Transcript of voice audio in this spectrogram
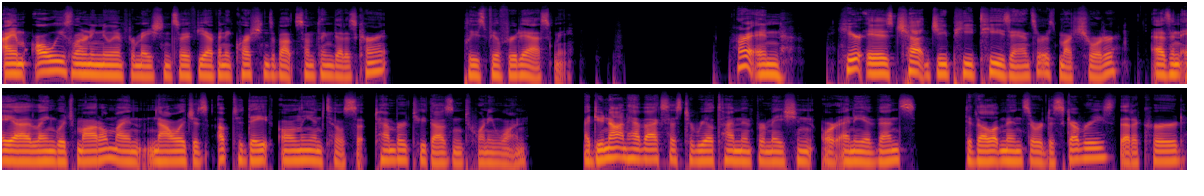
I am always learning new information, so if you have any questions about something that is current, please feel free to ask me. All right, and here is ChatGPT's answer. It's much shorter. As an AI language model, my knowledge is up to date only until September 2021. I do not have access to real time information or any events, developments, or discoveries that occurred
